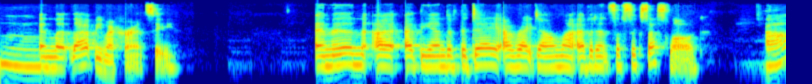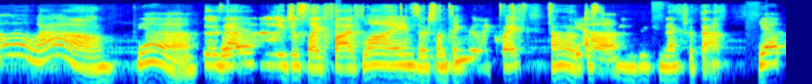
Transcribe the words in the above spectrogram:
Mm. And let that be my currency. And then I, at the end of the day, I write down my evidence of success log. Oh, wow. Yeah. So is Where, that literally just like five lines or something mm-hmm. really quick? Oh, yeah. just kind of reconnect with that. Yep.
